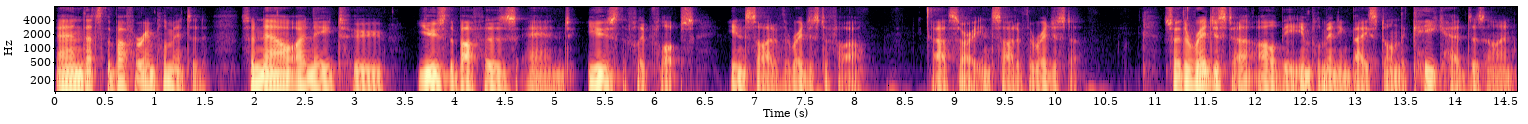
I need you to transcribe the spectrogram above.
And that's the buffer implemented. So now I need to use the buffers and use the flip-flops inside of the register file. Uh, sorry, inside of the register. So the register I'll be implementing based on the KiCad design.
